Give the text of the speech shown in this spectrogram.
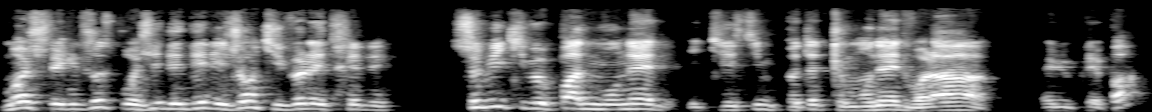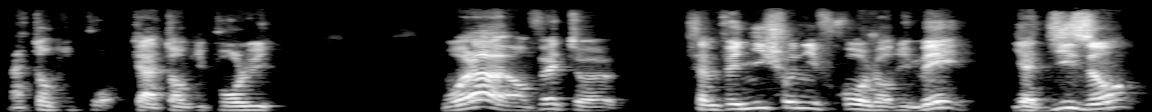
Moi, je fais quelque chose pour essayer d'aider les gens qui veulent être aidés. Celui qui veut pas de mon aide et qui estime peut-être que mon aide, voilà, elle lui plaît pas, bah, tant pis pour, tant pis pour lui. Voilà, en fait, euh, ça me fait ni chaud ni froid aujourd'hui. Mais il y a dix ans,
